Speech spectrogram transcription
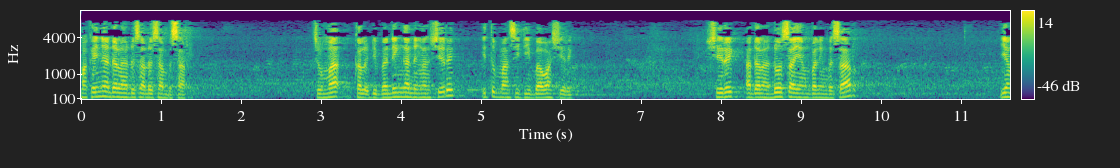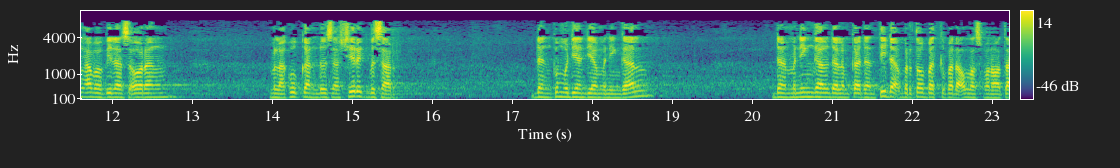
maka ini adalah dosa-dosa besar. Cuma kalau dibandingkan dengan syirik, itu masih di bawah syirik. Syirik adalah dosa yang paling besar Yang apabila seorang Melakukan dosa syirik besar Dan kemudian dia meninggal. Dan meninggal dalam keadaan tidak bertobat kepada Allah SWT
